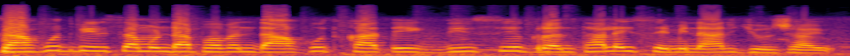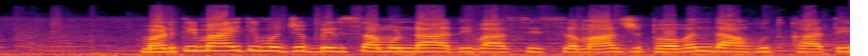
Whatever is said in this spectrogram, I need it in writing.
દાહોદ બિરસા મુંડા ભવન દાહોદ ખાતે એક દિવસીય ગ્રંથાલય સેમિનાર યોજાયો. મળતી માહિતી મુજબ બિરસા મુંડા આદિવાસી સમાજ ભવન દાહોદ ખાતે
